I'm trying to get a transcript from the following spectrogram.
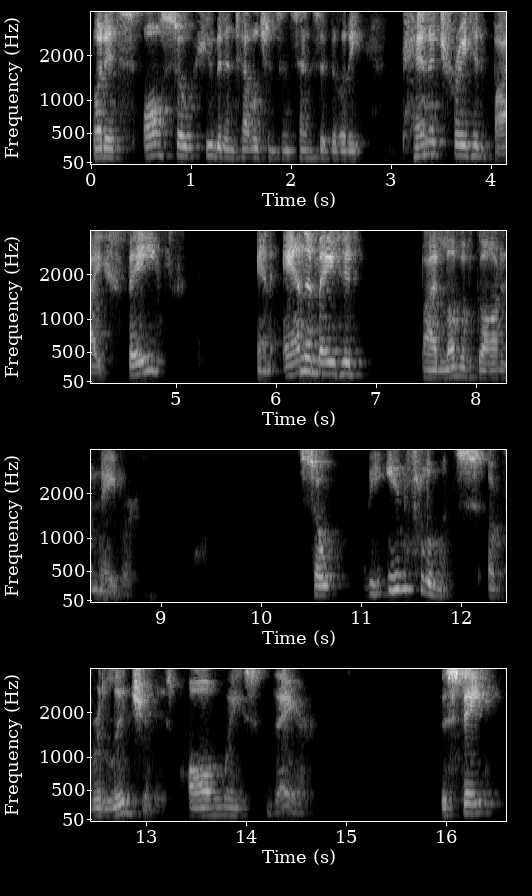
but it's also human intelligence and sensibility penetrated by faith and animated by love of God and neighbor. So the influence of religion is always there. The state,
